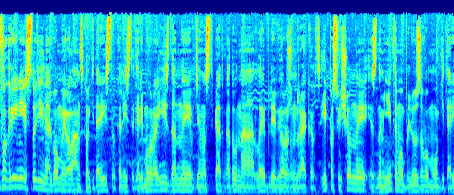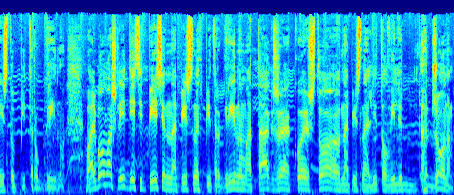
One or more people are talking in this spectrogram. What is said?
Грини – студийный альбом ирландского гитариста, вокалиста Гарри Мура, изданный в 95 году на лейбле Virgin Records и посвященный знаменитому блюзовому гитаристу Питеру Грину. В альбом вошли 10 песен, написанных Питер Грином, а также кое-что написано Литл Вилли Джоном.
